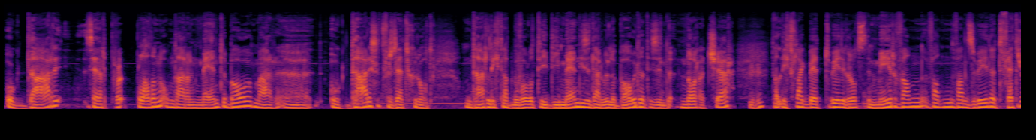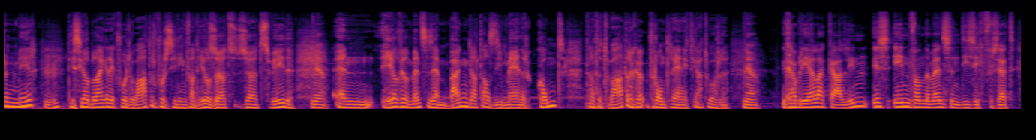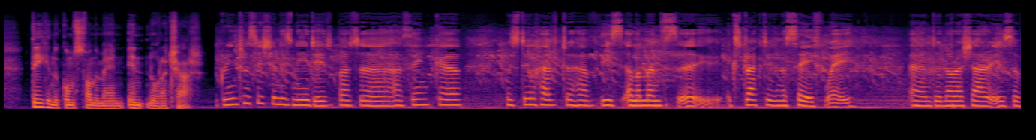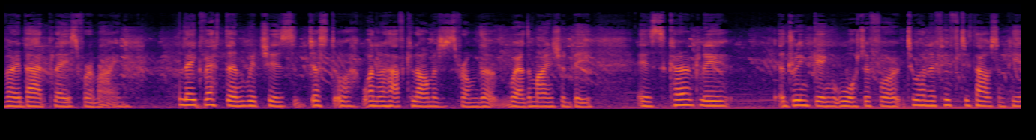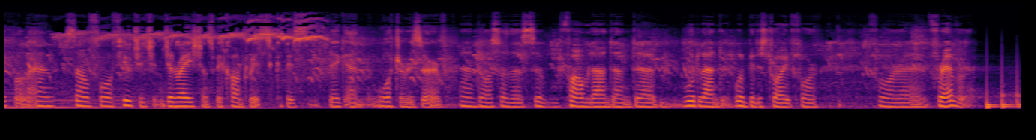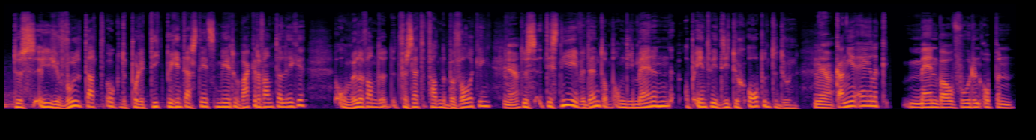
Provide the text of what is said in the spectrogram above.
Ook daar zijn er plannen om daar een mijn te bouwen, maar eh, ook daar is het verzet groot. Daar ligt dat bijvoorbeeld, die, die mijn die ze daar willen bouwen, dat is in de Norra Kärr. Dat ligt vlakbij het tweede grootste meer van, van, van Zweden, het Vätternmeer. Die is heel belangrijk voor de watervoorziening van heel Zuid- Zuid-Zweden. Ja. En heel veel mensen zijn bang dat als die mijn er komt, dat het water verontreinigd gaat worden. Ja. Gabriella Kalin is een van de mensen die zich verzet tegen de komst van de mijn in Norachar. Green transition is needed, but uh, I think uh, we still have to have these elements uh, extracted in a safe way. And uh, Norashar is a very bad place for a mine. Lake Vättern, which is just uh, one and a half kilometers from the where the mine should be, is currently drinking water for 250,000 people, and so for future generations, we can't risk this big water reserve. And also, this farmland and uh, woodland will be destroyed for for uh, forever. Dus je voelt dat ook de politiek begint daar steeds meer wakker van te liggen, omwille van de, het verzet van de bevolking. Ja. Dus het is niet evident om, om die mijnen op 1, 2, 3 terug open te doen. Ja. Kan je eigenlijk mijnbouw voeren op een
